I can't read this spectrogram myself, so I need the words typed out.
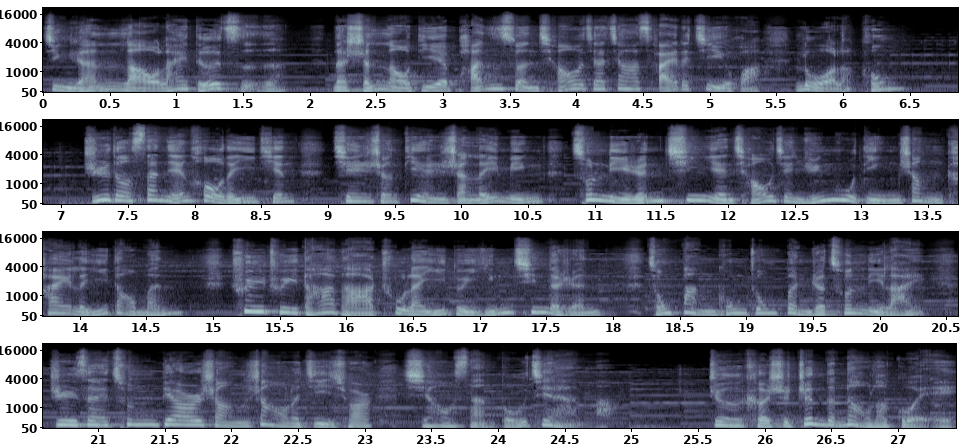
竟然老来得子。那沈老爹盘算乔家家财的计划落了空。直到三年后的一天，天上电闪雷鸣，村里人亲眼瞧见云雾顶上开了一道门，吹吹打打出来一对迎亲的人，从半空中奔着村里来，只在村边上绕了几圈，消散不见了。这可是真的闹了鬼，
